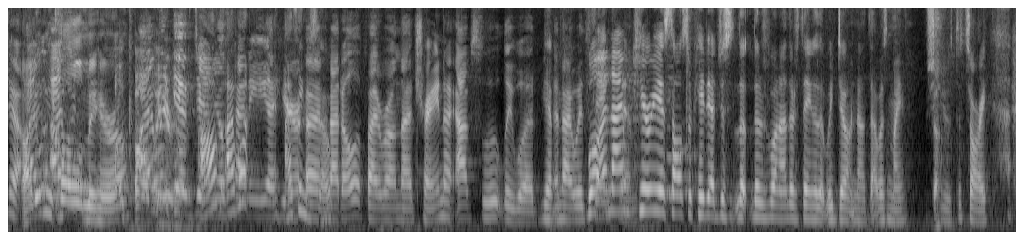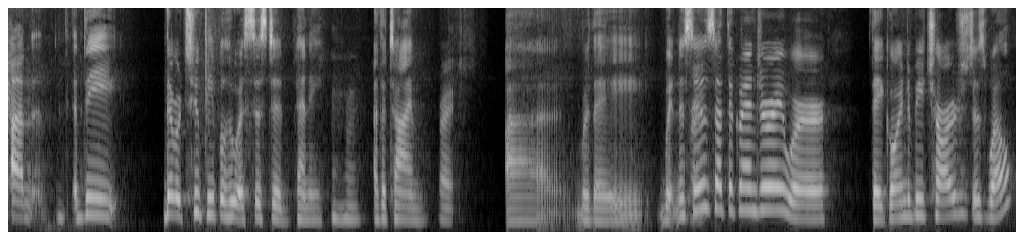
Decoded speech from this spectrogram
Yeah, I, didn't call would, him a hero. I would give Daniel I'll, Penny a, hero, so. a, medal if I were on that train. I absolutely would, yep. and I would. Well, and I'm him. curious also, Katie. I just there's one other thing that we don't know. That was my shoe. Yeah. Sorry. Um, the There were two people who assisted Penny at the time. Right. Uh, were they witnesses at the grand jury? Were they going to be charged as well?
